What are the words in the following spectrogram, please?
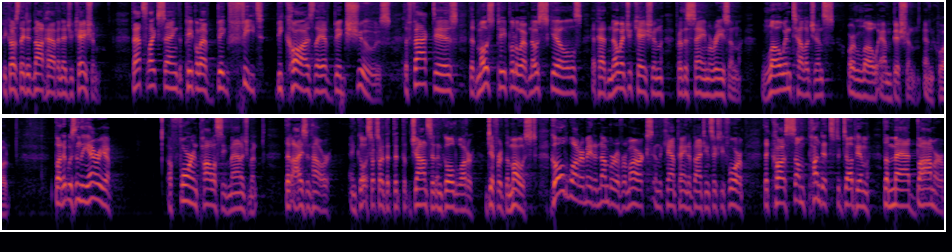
because they did not have an education. That's like saying that people have big feet because they have big shoes. The fact is that most people who have no skills have had no education for the same reason low intelligence or low ambition, end quote. But it was in the area of foreign policy management that Eisenhower and sorry, that, that, that, Johnson and Goldwater differed the most. Goldwater made a number of remarks in the campaign of 1964 that caused some pundits to dub him the Mad Bomber.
